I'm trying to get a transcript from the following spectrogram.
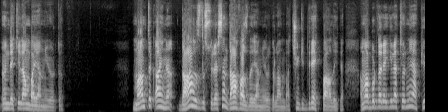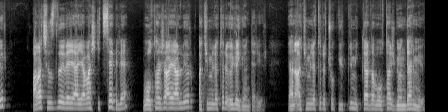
öndeki lamba yanıyordu. Mantık aynı. Daha hızlı sürersen daha fazla yanıyordu lamba. Çünkü direkt bağlıydı. Ama burada regülatör ne yapıyor? Araç hızlı veya yavaş gitse bile voltajı ayarlıyor, akümülatörü öyle gönderiyor. Yani akümülatöre çok yüklü miktarda voltaj göndermiyor.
